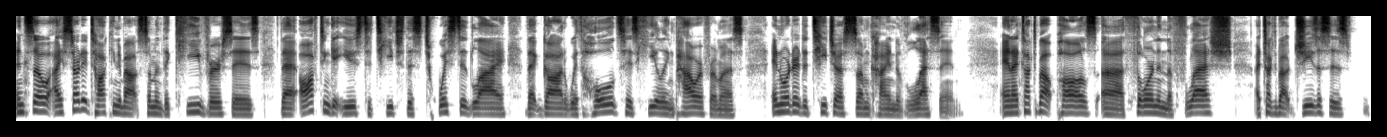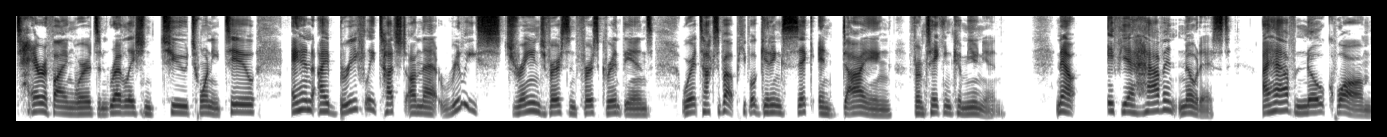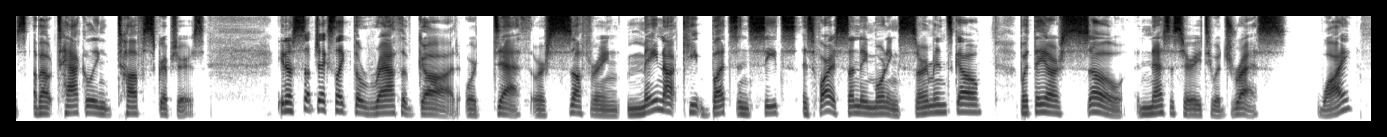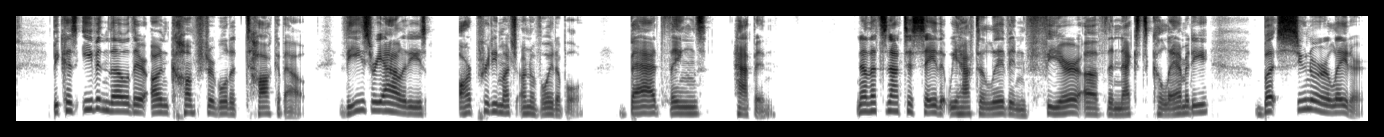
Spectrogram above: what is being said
And so I started talking about some of the key verses that often get used to teach this twisted lie that God withholds his healing power from us in order to teach us some kind of lesson. And I talked about Paul's uh, thorn in the flesh. I talked about Jesus's terrifying words in Revelation 2:22, and I briefly touched on that really strange verse in 1 Corinthians where it talks about people getting sick and dying from taking communion. Now, if you haven't noticed, I have no qualms about tackling tough scriptures. You know, subjects like the wrath of God or death or suffering may not keep butts in seats as far as Sunday morning sermons go, but they are so necessary to address. Why? Because even though they're uncomfortable to talk about, these realities are pretty much unavoidable. Bad things happen. Now, that's not to say that we have to live in fear of the next calamity, but sooner or later,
